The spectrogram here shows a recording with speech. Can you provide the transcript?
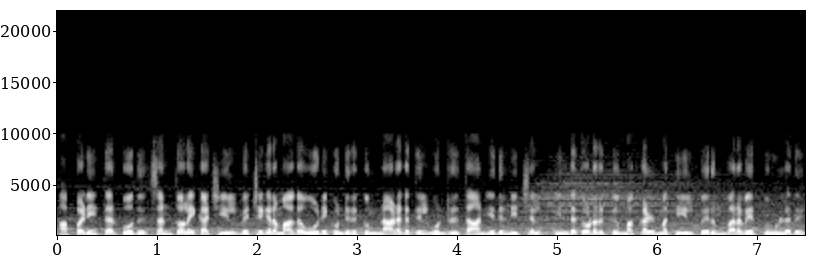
அப்படி தற்போது சன் தொலைக்காட்சியில் வெற்றிகரமாக ஓடிக்கொண்டிருக்கும் நாடகத்தில் ஒன்று தான் எதிர்நீச்சல். இந்த தொடருக்கு மக்கள் மத்தியில் பெரும் வரவேற்பு உள்ளது.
